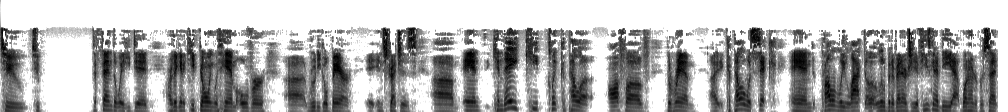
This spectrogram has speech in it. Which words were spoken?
to, to defend the way he did? Are they going to keep going with him over, uh, Rudy Gobert in stretches? Um, and can they keep Clint Capela off of the rim? Uh, Capela was sick and probably lacked a little bit of energy. If he's going to be at 100%,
